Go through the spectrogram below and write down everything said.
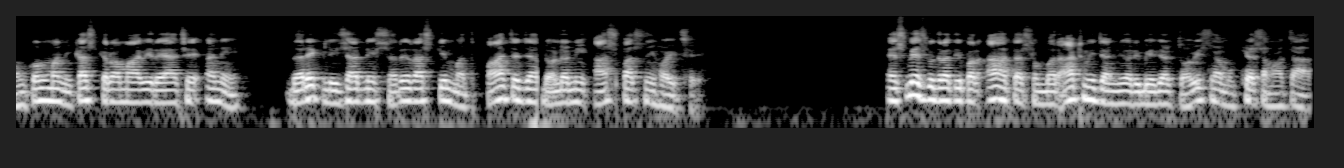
હોંગકોંગમાં નિકાસ કરવામાં આવી રહ્યા છે અને દરેક લિઝાર્ડની સરેરાશ કિંમત પાંચ હજાર ડોલરની આસપાસની હોય છે. એસબીએસ ગુજરાતી પર આ હતા સોમવાર આઠમી જાન્યુઆરી બે હજાર ચોવીસના મુખ્ય સમાચાર.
